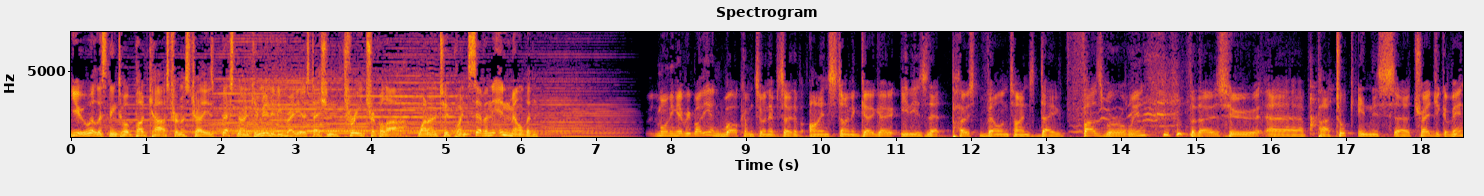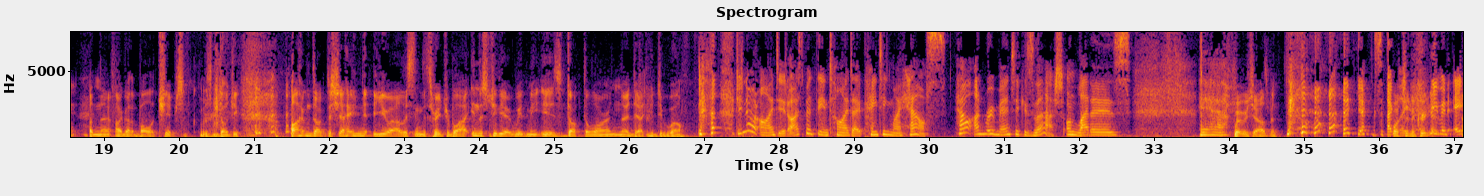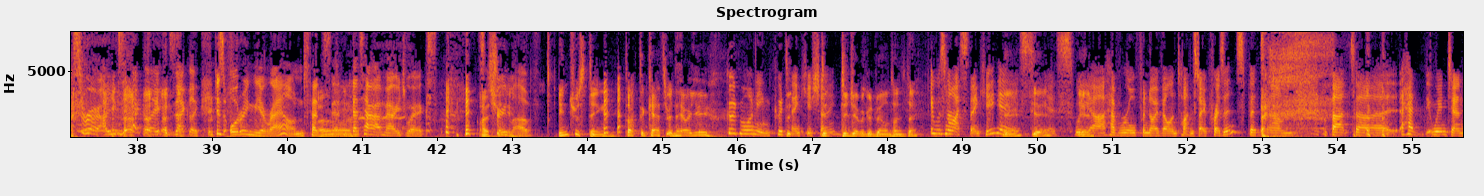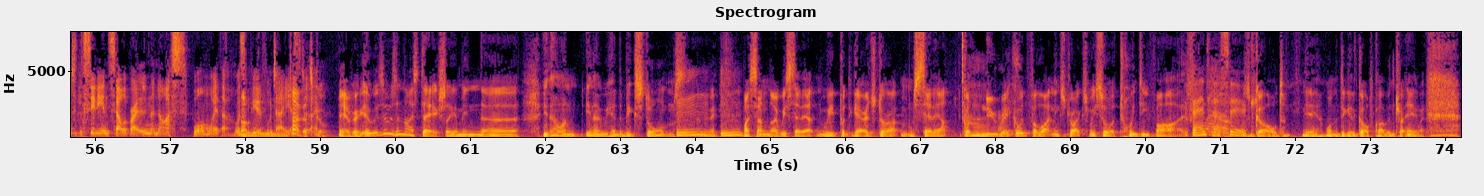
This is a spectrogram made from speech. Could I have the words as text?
You are listening to a podcast from Australia's best known community radio station, 3RRR, 102.7 in Melbourne. Good morning, everybody, and welcome to an episode of Einstein a Go Go. It is that post Valentine's Day fuzz we're all in. For those who uh, partook in this uh, tragic event, I know I got a bowl of chips. It was dodgy. I'm Dr. Shane. You are listening to 3RRR. In the studio with me is Dr. Lauren. No doubt you did well. Do you know what I did? I spent the entire day painting my house. How unromantic is that? On ladders. Yeah. Where was your husband? yeah, exactly. Watching the cricket? Even extra. exactly, exactly. Just ordering me around. That's Oh. that's how our marriage works. it's I true see. love. Interesting. Dr. Catherine, how are you? Good morning. Good, thank you, Shane. Did, did you have a good Valentine's Day? it was nice, thank you. Yes, yeah, yes. We yeah. Uh, have a rule for no Valentine's Day presents, but um, but uh, had went down to the city and celebrated in the nice warm weather. It was a beautiful day yesterday. Oh, yesterday. that's cool. Yeah, very, it was. It was a nice day actually. I mean, uh, you know, on you know, we had the big storms. Mm, My son and I, we sat out and we put the garage door up and sat out. Got a new record for lightning strikes. We saw twenty five. Fantastic. It was gold. Yeah, wanted to get a golf club and try. Anyway,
